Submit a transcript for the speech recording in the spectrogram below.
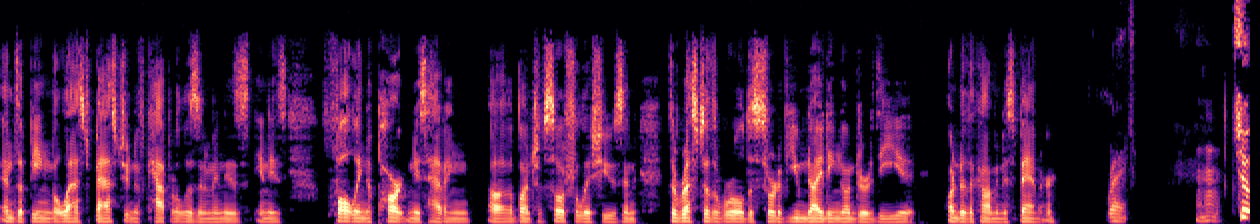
ends up being the last bastion of capitalism and is and is falling apart and is having uh, a bunch of social issues, and the rest of the world is sort of uniting under the under the communist banner. Right. Mhm. So,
